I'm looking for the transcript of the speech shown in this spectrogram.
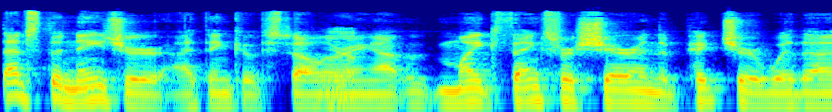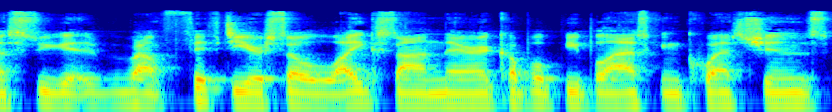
that's the nature, I think, of cellaring. Yep. Uh, Mike, thanks for sharing the picture with us. You get about 50 or so likes on there, a couple people asking questions.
